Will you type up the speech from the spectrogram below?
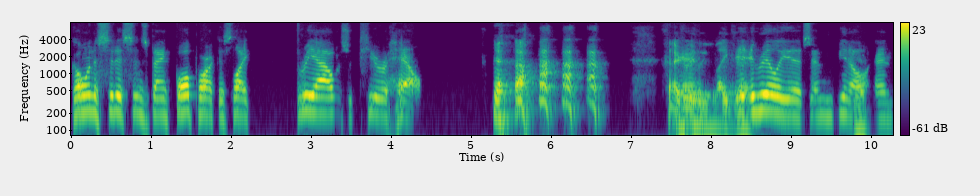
going to Citizens Bank Ballpark is like three hours of pure hell. I really like that. It, it, really is. And, you know, yeah. and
